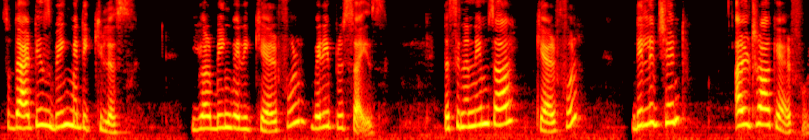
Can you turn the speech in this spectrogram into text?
So that is being meticulous. You are being very careful very precise. The synonyms are careful diligent ultra careful.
